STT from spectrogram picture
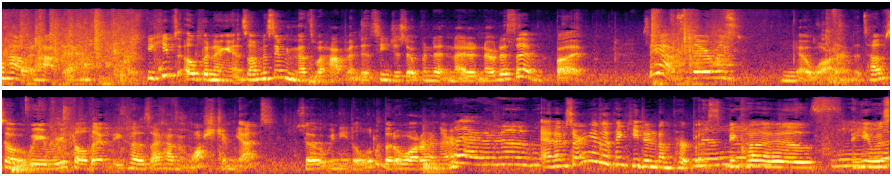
Know how it happened. He keeps opening it, so I'm assuming that's what happened is he just opened it and I didn't notice it. But, so yeah, there was no water in the tub, so we refilled it because I haven't washed him yet. So we need a little bit of water in there. And I'm starting to think he did it on purpose because he was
